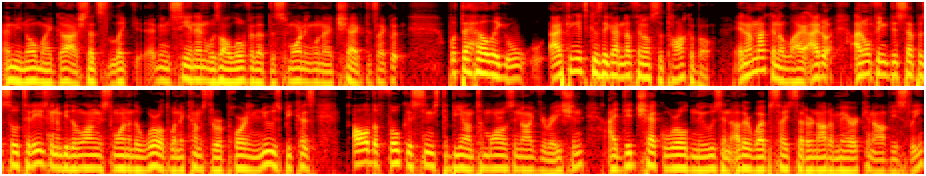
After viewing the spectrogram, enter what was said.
I mean, oh my gosh, that's like I mean, CNN was all over that this morning when I checked. It's like what the hell like I think it's cuz they got nothing else to talk about. And I'm not to lie, I don't I don't think this episode today is to be the longest one in the world when it comes to reporting news because all the focus seems to be on tomorrow's inauguration. I did check world news and other websites that are not American obviously,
